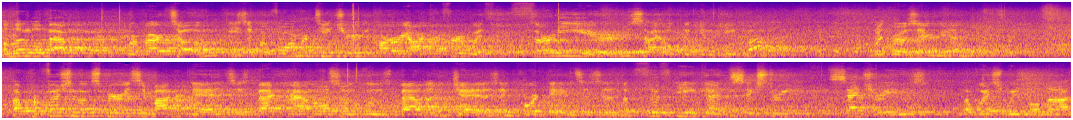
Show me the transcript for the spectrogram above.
A little about Roberto. He's a performer, teacher, and choreographer with 30 years. I hope he can keep up with Rosaria. A professional experience in modern dance, his background also includes ballet, jazz, and court dances of the 15th and 16th centuries, of which we will not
